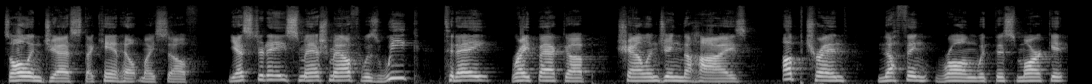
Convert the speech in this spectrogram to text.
It's all in jest. I can't help myself. Yesterday, Smash Mouth was weak. Today, right back up, challenging the highs. Uptrend, nothing wrong with this market.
